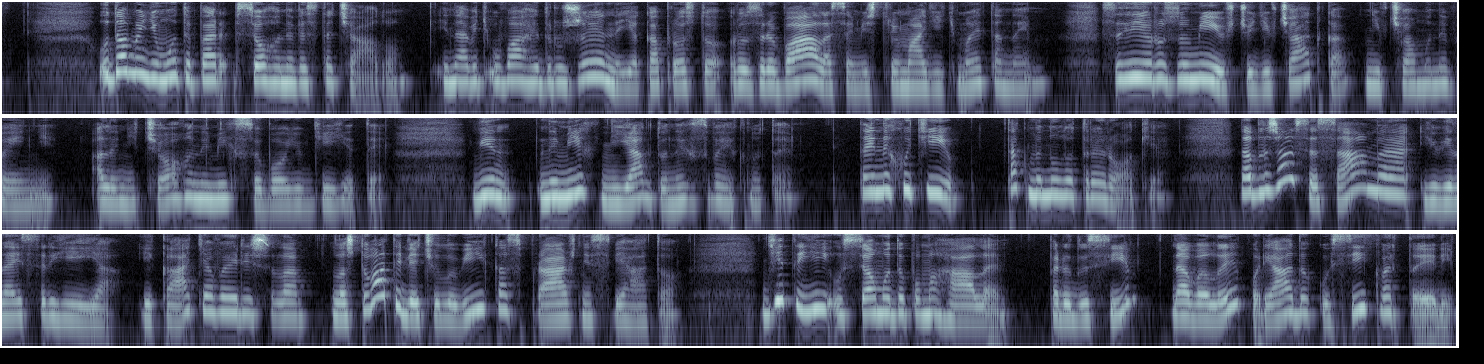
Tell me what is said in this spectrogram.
У домі йому тепер всього не вистачало, і навіть уваги дружини, яка просто розривалася між трьома дітьми та ним. Сергій розумів, що дівчатка ні в чому не винні, але нічого не міг з собою вдіяти. Він не міг ніяк до них звикнути. Та й не хотів. Так минуло три роки. Наближався саме ювілей Сергія, і Катя вирішила влаштувати для чоловіка справжнє свято. Діти їй у всьому допомагали. Передусім навели порядок у всій квартирі.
